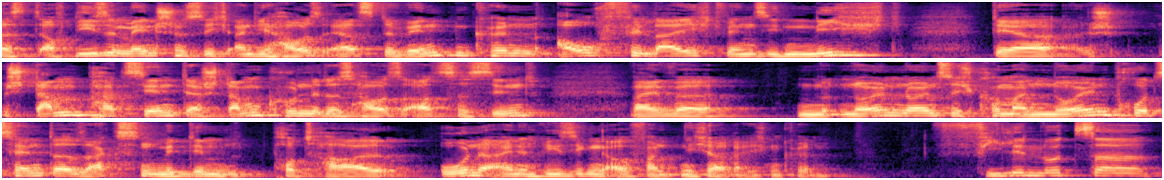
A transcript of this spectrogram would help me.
dass auch diese Menschen sich an die Hausärzte wenden können, auch vielleicht, wenn sie nicht der Stammpatient, der Stammkunde des Hausarztes sind, weil wir 99,9 Prozent der Sachsen mit dem Portal ohne einen riesigen Aufwand nicht erreichen können. Viele Nutzer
